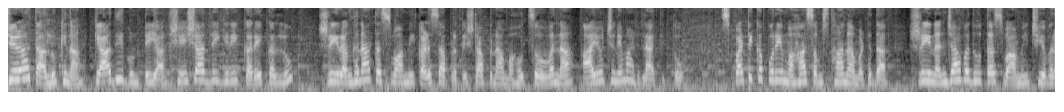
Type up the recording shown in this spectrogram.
ಶಿರಾ ತಾಲೂಕಿನ ಕ್ಯಾದಿಗುಂಟೆಯ ಶೇಷಾದ್ರಿಗಿರಿ ಕರೇಕಲ್ಲು ಶ್ರೀ ರಂಗನಾಥ ಸ್ವಾಮಿ ಕಳಸ ಪ್ರತಿಷ್ಠಾಪನಾ ಮಹೋತ್ಸವವನ್ನ ಆಯೋಜನೆ ಮಾಡಲಾಗಿತ್ತು. ಸ್ಫಟಿಕಪುರಿ ಮಹಾಸಂಸ್ಥಾನ ಮಠದ ಶ್ರೀ ನಂಜಾವಧೂತ ಸ್ವಾಮೀಜಿಯವರ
